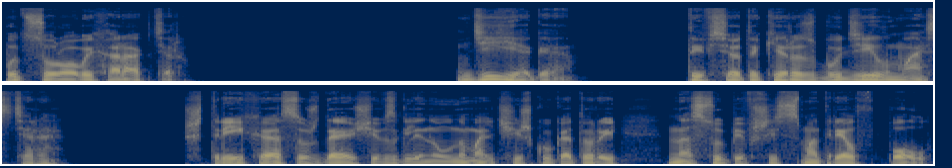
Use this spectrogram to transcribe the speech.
под суровый характер. «Диего, ты все таки разбудил мастера». Штриха осуждающе взглянул на мальчишку, который, насупившись, смотрел в пол.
